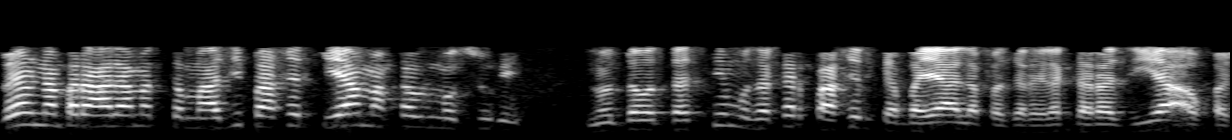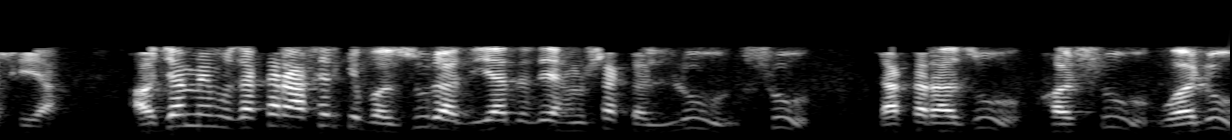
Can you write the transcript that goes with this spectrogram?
دویم نمبر علامت ته ماضی په اخر کې یا مقبل مکسوري نو د تسنیم مذکر په اخر کې بیا لفظ لري لکه رضیه او خشیه او جمع مذکر اخر کې بزور رضیه د دې هم شکل لو شو لکه رزو خشو ولو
